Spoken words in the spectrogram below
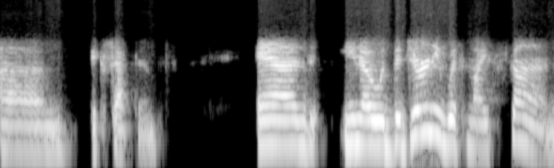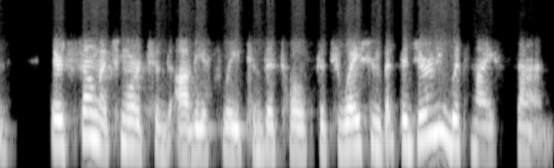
um acceptance and you know the journey with my son there's so much more to obviously to this whole situation but the journey with my son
